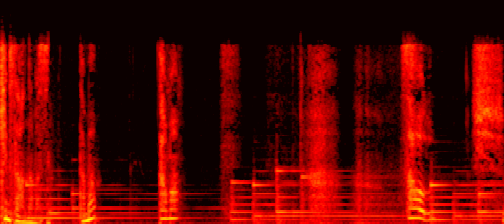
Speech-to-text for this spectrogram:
Kimse anlamasın. Tamam? Tamam. Sağ olun. Şş.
